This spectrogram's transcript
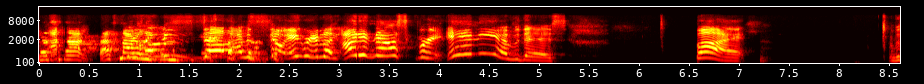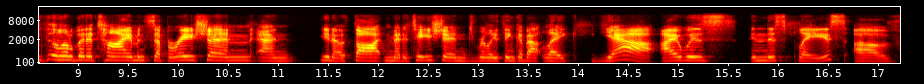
that's not that's not really. I was so I was so angry. I'm like, I didn't ask for any of this. But with a little bit of time and separation and you know, thought and meditation to really think about like, yeah, I was in this place of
